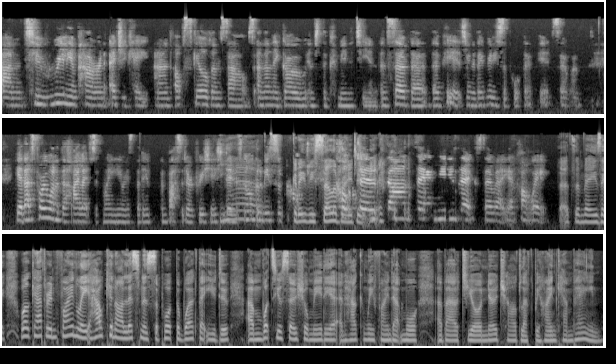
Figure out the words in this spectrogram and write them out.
um, to really empower and educate and upskill themselves, and then they go into the community and, and serve their their peers. You know, they really support their peers. So um, yeah, that's probably one of the highlights of my year is the Ambassador Appreciation Day. Yeah. It's not going to be going to be celebrated, cultures, dancing, music. So uh, yeah, can't wait. That's amazing. Well, Catherine, finally, how can our listeners support the work that you do? Um, what's your social media, and how can we find out more about your No Child Left Behind campaign?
